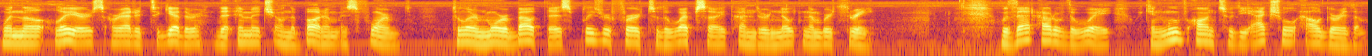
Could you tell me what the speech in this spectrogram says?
When the layers are added together, the image on the bottom is formed. To learn more about this, please refer to the website under note number 3. With that out of the way, we can move on to the actual algorithm.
